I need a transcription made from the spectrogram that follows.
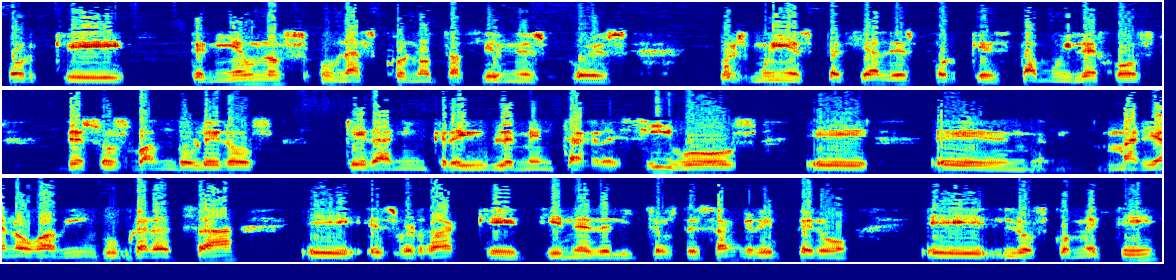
porque tenía unos, unas connotaciones pues, pues muy especiales porque está muy lejos de esos bandoleros que eran increíblemente agresivos. Eh, eh, Mariano Gavín Bucaracha es verdad que tiene delitos de sangre, pero los comete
